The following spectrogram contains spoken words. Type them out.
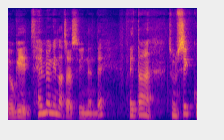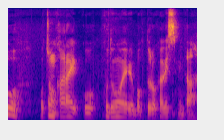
여기 3명이나 잘 수 있는데? 일단 좀 씻고 옷 좀 갈아입고 고등어회를 먹도록 하겠습니다.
